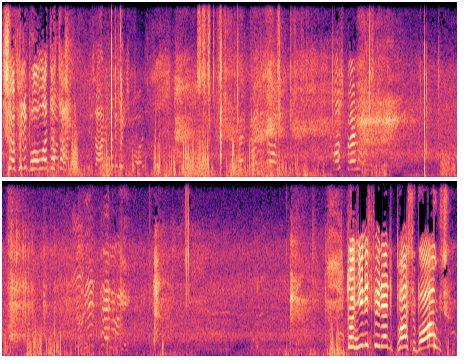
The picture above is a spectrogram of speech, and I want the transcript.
Zo, de bal wat dat daar. Is daar nog een beetje Kijk, kijk eens uit. Pas penalty. Don't you need to be there to pass the balls?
